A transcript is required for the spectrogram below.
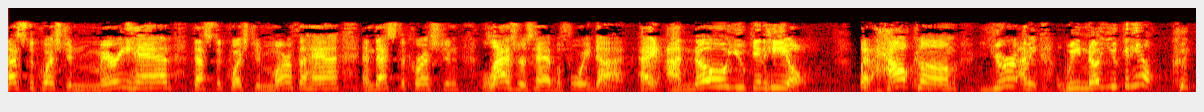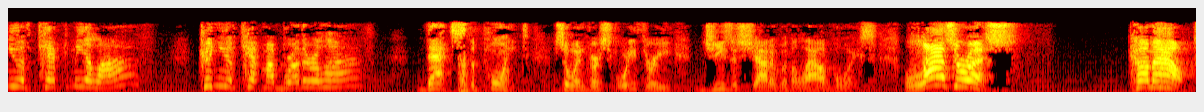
That's the question Mary had. That's the question Martha had. And that's the question Lazarus had before he died. Hey, I know you can heal, but how come you're, I mean, we know you can heal. Couldn't you have kept me alive? Couldn't you have kept my brother alive? That's the point. So in verse 43, Jesus shouted with a loud voice, Lazarus, come out.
